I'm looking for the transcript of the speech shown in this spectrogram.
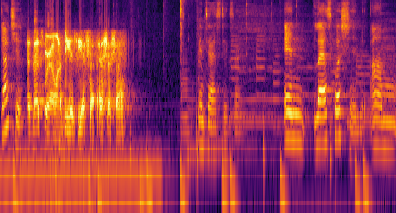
Gotcha. That's where I want to be as the SFL. Fantastic, sir. And last question: um,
